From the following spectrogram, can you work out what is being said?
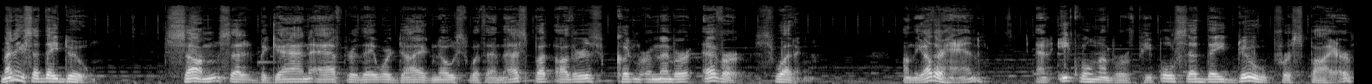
Many said they do. Some said it began after they were diagnosed with MS, but others couldn't remember ever sweating. On the other hand, an equal number of people said they do perspire.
